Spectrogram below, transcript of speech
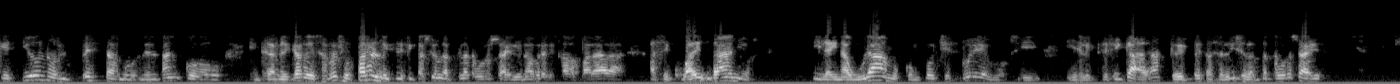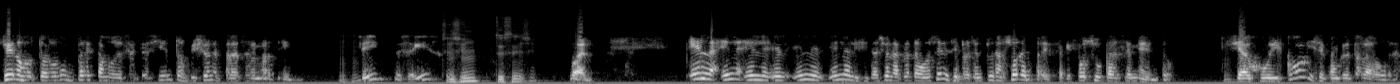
gestiono el préstamo en el Banco Interamericano de Desarrollo para la electrificación de la Plata Buenos Aires, una obra que estaba parada hace 40 años, y la inauguramos con coches nuevos y, y electrificada, que hoy presta servicio a la Plata Buenos Aires, se nos otorgó un préstamo de 700 millones para San Martín. ¿Sí? ¿Me seguís? Sí, sí. sí, Bueno, en la, en, en, en, la licitación de la Plata de Buenos Aires se presentó una sola empresa, que fue Supercemento. Se adjudicó y se concretó la obra.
